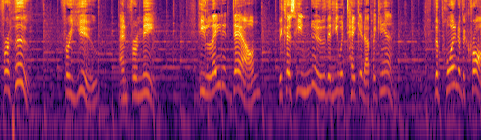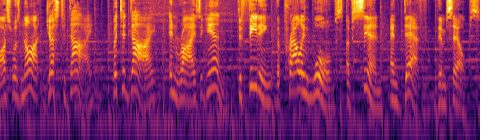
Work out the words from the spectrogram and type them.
For who? For you and for me. He laid it down because he knew that he would take it up again. The point of the cross was not just to die, but to die and rise again, defeating the prowling wolves of sin and death themselves.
